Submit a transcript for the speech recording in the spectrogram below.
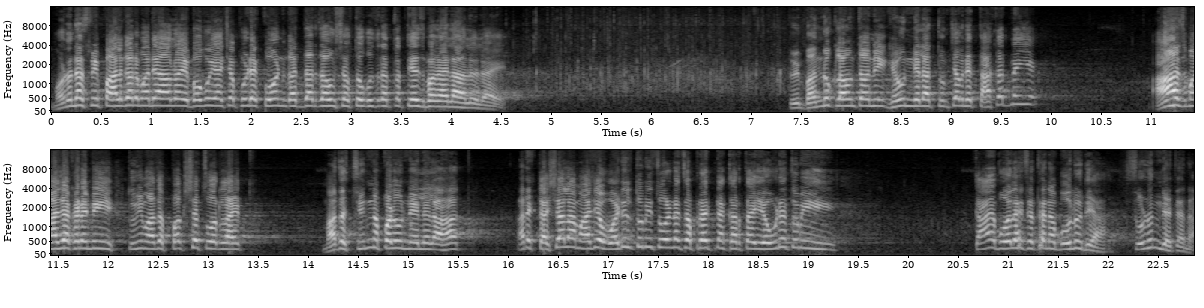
म्हणूनच मी पालघरमध्ये आलोय. बघू याच्यापुढे कोण गद्दार जाऊ शकतो गुजरातला तेच बघायला आलेलो आहे. तुम्ही बंदूक लावून तर घेऊन गेलात तुमच्यामध्ये ताकद नाहीये. आज माझ्याकडे मी तुम्ही माझा पक्ष चोरलायत. माझं चिन्ह पळून नेलेलं आहात. अरे कशाला माझे वडील तुम्ही चोरण्याचा प्रयत्न करताय? एवढे तुम्ही काय बोलायचं त्यांना बोलू द्या सोडून द्या त्यांना.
